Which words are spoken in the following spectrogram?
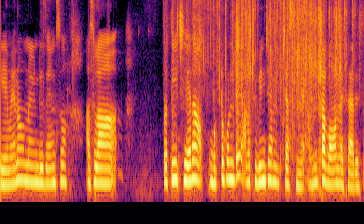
ఏమైనా ఉన్నాయండి డిజైన్స్? అసలు ప్రతి చీర ముట్టుకుంటే అలా చూపించాలని ఇచ్చేస్తుంది అంత బాగున్నాయి శారీస్.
